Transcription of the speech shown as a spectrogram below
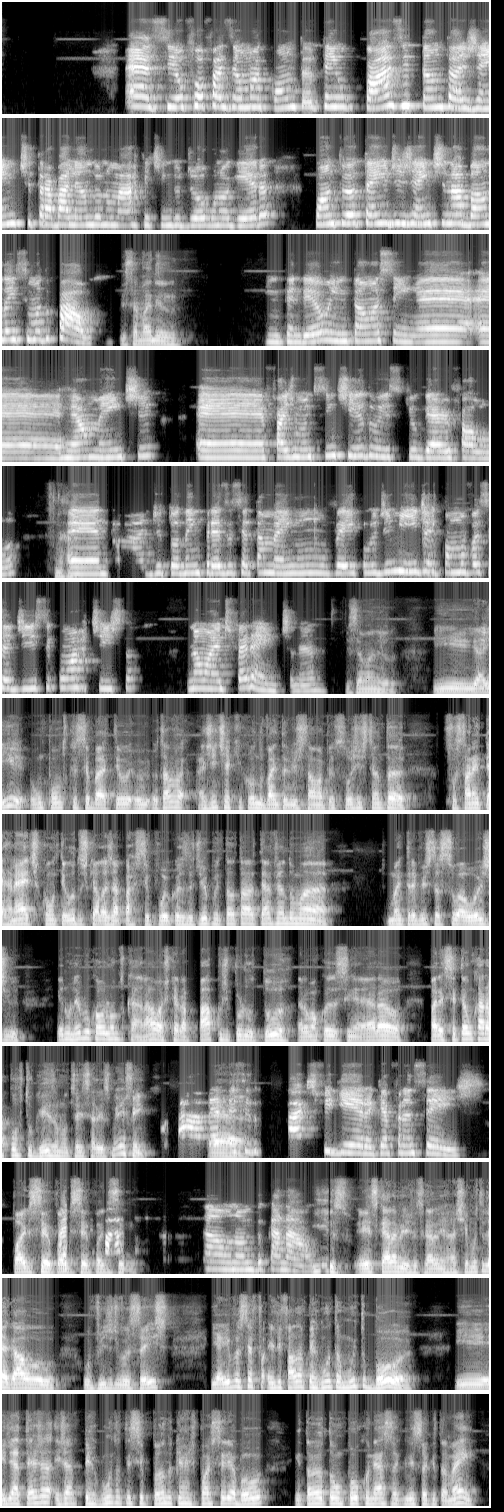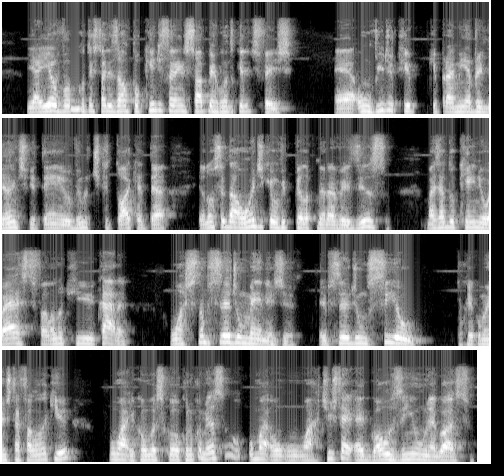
É, se eu for fazer uma conta, eu tenho quase tanta gente trabalhando no marketing do Diogo Nogueira quanto eu tenho de gente na banda em cima do palco. Isso é maneiro entendeu? Então, assim, é, é realmente é, faz muito sentido isso que o Gary falou, é, de toda empresa ser também um veículo de mídia, e como você disse, com o artista não é diferente, né? Isso é maneiro. E aí, um ponto que você bateu, eu, eu tava. A gente aqui, quando vai entrevistar uma pessoa, a gente tenta forçar na internet conteúdos que ela já participou e coisas do tipo. Então, eu tava até vendo uma, uma entrevista sua hoje eu não lembro qual é o nome do canal, acho que era Papo de Produtor, era uma coisa assim, era parecia até um cara português, eu não sei se era isso, mas enfim. Ah, deve é... ter sido Max Figueira, que é francês. Pode ser, pode ser, pode ser. O nome do canal. Isso, é esse cara mesmo, esse cara mesmo. Achei muito legal o, o vídeo de vocês. E aí você, ele fala uma pergunta muito boa e ele até já, já pergunta antecipando que a resposta seria boa. Então eu estou um pouco nessa nisso aqui também. E aí eu vou contextualizar um pouquinho diferente só a pergunta que ele te fez. É um vídeo que, que para mim é brilhante, que tem, eu vi no TikTok até. Eu não sei da onde que eu vi pela primeira vez isso, mas é do Kanye West falando que, cara, um artista não precisa de um manager, ele precisa de um CEO. Porque, como a gente está falando aqui, uma, e como você colocou no começo, uma, um artista é igualzinho um negócio.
